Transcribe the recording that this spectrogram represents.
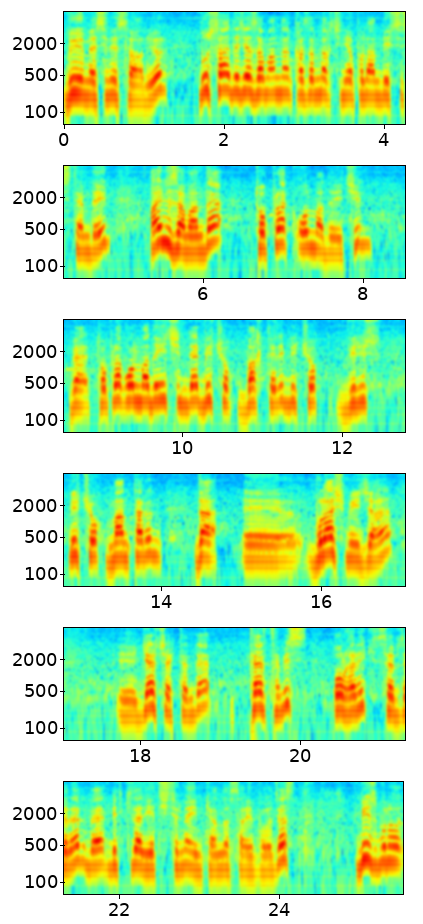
büyümesini sağlıyor. Bu sadece zamandan kazanmak için yapılan bir sistem değil. Aynı zamanda toprak olmadığı için ve toprak olmadığı için de birçok bakteri, birçok virüs, birçok mantarın da e, bulaşmayacağı e, gerçekten de tertemiz organik sebzeler ve bitkiler yetiştirme imkanına sahip olacağız. Biz bunu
